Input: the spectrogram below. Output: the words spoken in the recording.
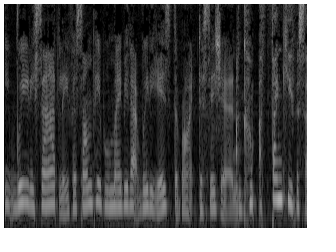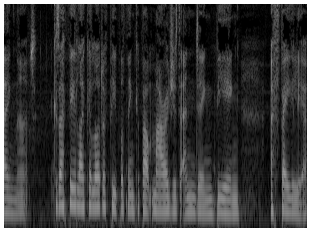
really sadly, for some people, maybe that really is the right decision. Com- thank you for saying that because I feel like a lot of people think about marriages ending being a failure.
